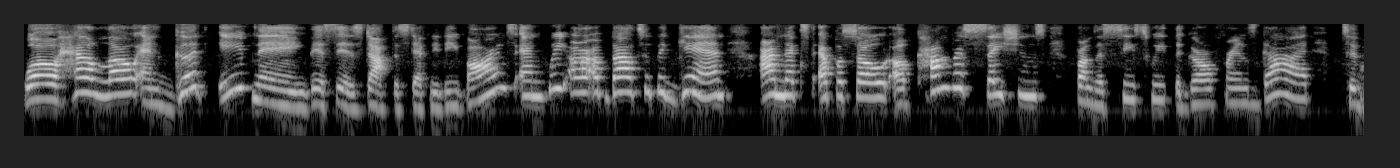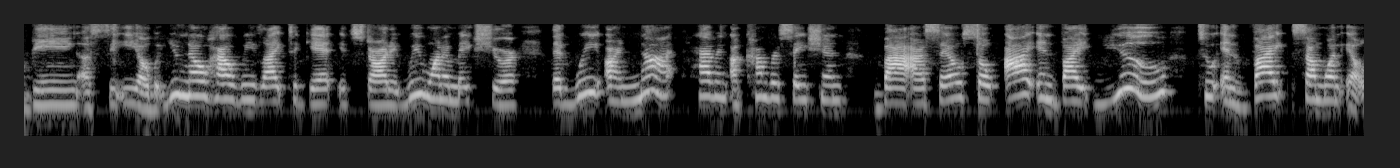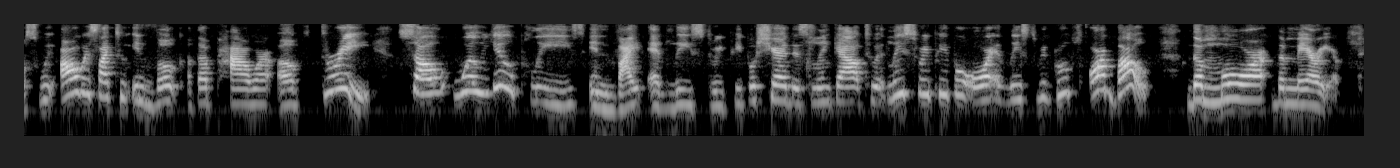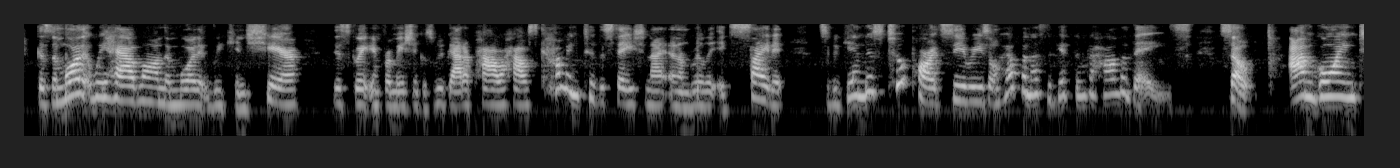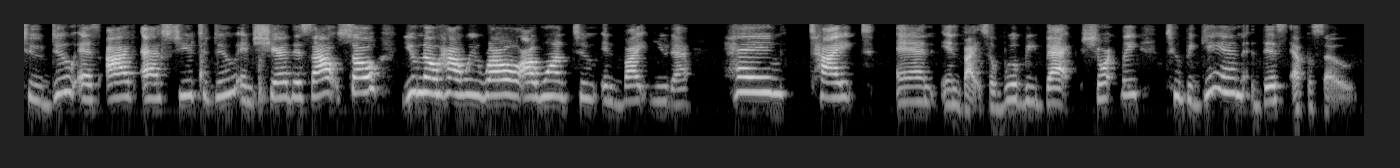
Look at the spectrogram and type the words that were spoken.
Well, hello and good evening. This is Dr. Stephanie D. Barnes, and we are about to begin our next episode of Conversations from the C Suite, the Girlfriend's Guide to Being a CEO. But you know how we like to get it started. We want to make sure that we are not having a conversation by ourselves. So I invite you to invite someone else. We always like to invoke the power of three. So, will you please invite at least three people? Share this link out to at least three people, or at least three groups, or both. The more, the merrier. Because the more that we have on, the more that we can share this great information. Because we've got a powerhouse coming to the stage tonight, and I'm really excited to begin this two part series on helping us to get through the holidays. So I'm going to do as I've asked you to do and share this out. So you know how we roll. I want to invite you to hang tight and invite. So we'll be back shortly to begin this episode.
